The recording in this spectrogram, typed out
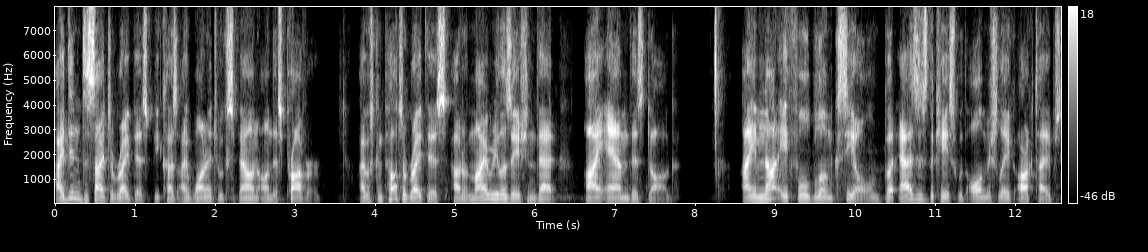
I didn't decide to write this because I wanted to expound on this proverb. I was compelled to write this out of my realization that I am this dog. I am not a full blown Ksil, but as is the case with all Mishleic archetypes,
